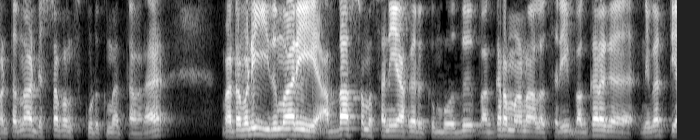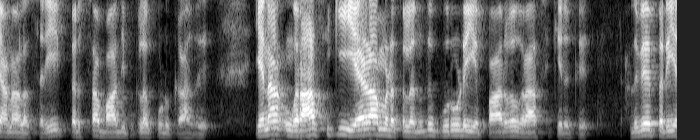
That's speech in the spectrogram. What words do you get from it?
மட்டும்தான் டிஸ்டர்பன்ஸ் கொடுக்குமே தவிர மற்றபடி இது மாதிரி அர்த்தாஷ்டம சனியாக இருக்கும்போது வக்ரமானாலும் சரி வக்ரக நிவர்த்தி ஆனாலும் சரி பெருசாக பாதிப்புகளை கொடுக்காது. ஏன்னா உங்கள் ராசிக்கு ஏழாம் இடத்துல இருந்து குருடைய பார்வை ராசிக்கு இருக்குது அதுவே பெரிய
